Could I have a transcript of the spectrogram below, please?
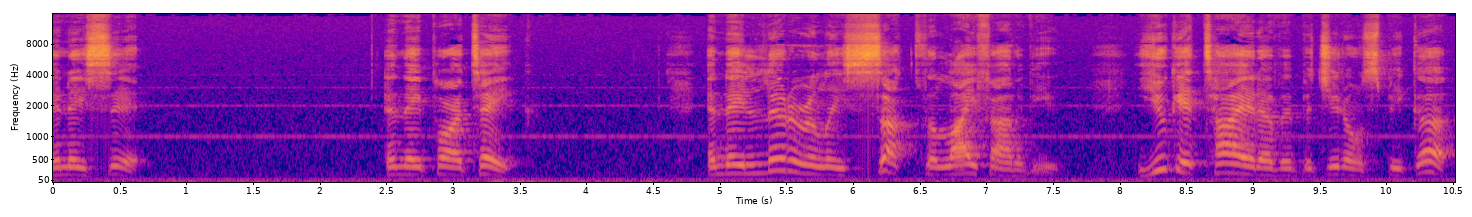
and they sit and they partake and they literally suck the life out of you. You get tired of it, but you don't speak up.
